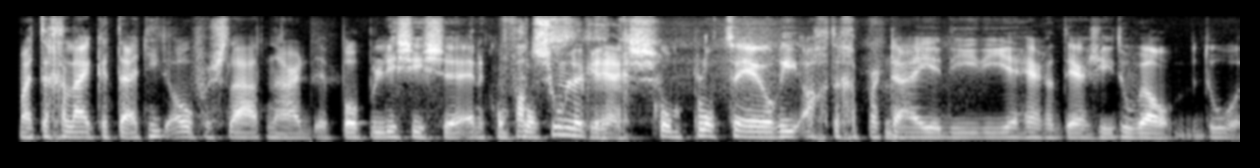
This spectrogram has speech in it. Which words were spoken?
Maar tegelijkertijd niet overslaat naar de populistische en de complot, fatsoenlijk rechts complottheorie-achtige partijen die, die je her en der ziet. Hoewel, bedoel,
